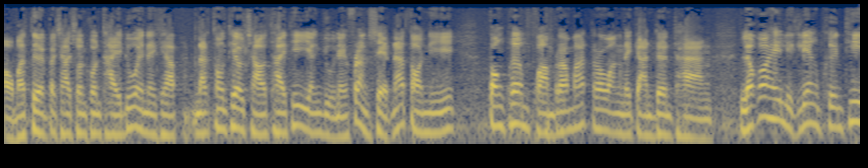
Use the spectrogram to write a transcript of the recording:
ออกมาเตือนประชาชนคนไทยด้วยนะครับนักท่องเที่ยวชาวไทยที่ยังอยู่ในฝรั่งเศสณตอนนี้ต้องเพิ่มความระมัดระวังในการเดินทาง แล้วก็ให้หลีกเลี่ยงพื้นที่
